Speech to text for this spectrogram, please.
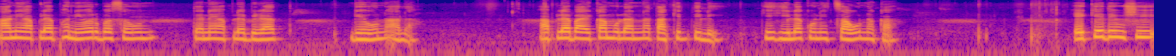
आणि आपल्या फणीवर बसवून त्याने आपल्या बिळात घेऊन आला. आपल्या बायका मुलांना ताकीद दिली की हिला कोणी चावू नका. एके दिवशी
